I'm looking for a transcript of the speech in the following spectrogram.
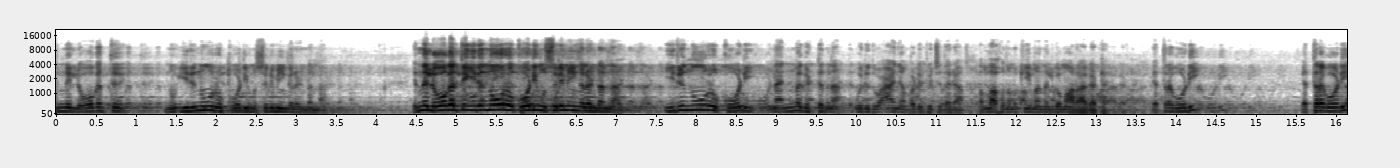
ഇന്ന് ലോകത്ത് ഇരുന്നൂറ് കോടി മുസ്ലിമീങ്ങൾ ഉണ്ടെന്നാണ് ഇന്ന് ലോകത്ത് ഇരുന്നൂറ് കോടി മുസ്ലിമീങ്ങൾ ഉണ്ടെന്ന ഇരുന്നൂറ് കോടി നന്മ കിട്ടുന്ന ഒരു ദ്വാ ഞാൻ പഠിപ്പിച്ചു തരാം. അള്ളാഹു നമുക്ക് ഈമ നൽകുമാറാകട്ടെ. എത്ര കോടി? എത്ര കോടി?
